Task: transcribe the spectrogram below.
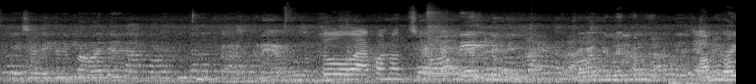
স্পেশাল এখানে পাওয়া আমি ভাই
